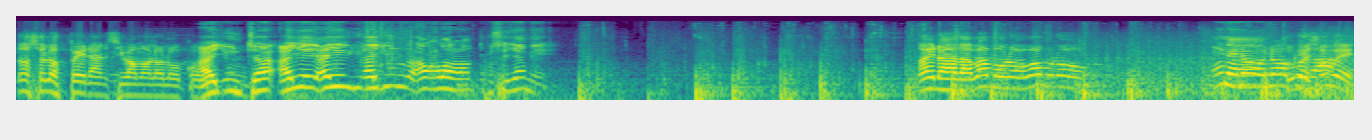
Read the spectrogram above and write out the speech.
No se lo esperan si vamos a lo loco. Hay un ya. Hay, hay, hay, hay un. ah, ¿Cómo se llame? No hay nada, vámonos, vámonos. Que no, no, Sube, sube.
